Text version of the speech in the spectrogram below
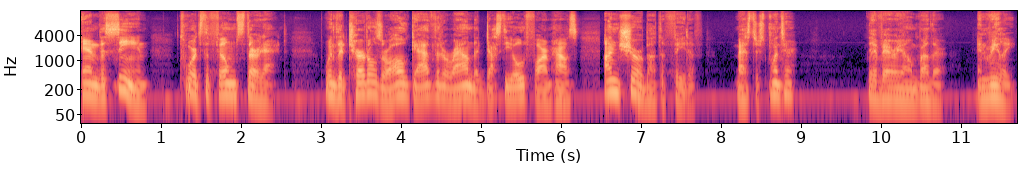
And the scene towards the film's third act, when the turtles are all gathered around the dusty old farmhouse, unsure about the fate of Master Splinter, their very own brother, and really,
